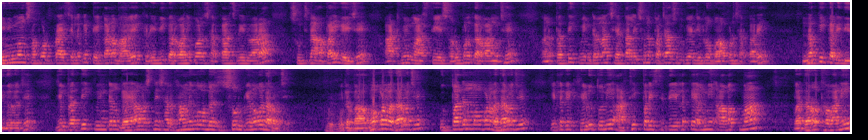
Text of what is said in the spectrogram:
મિનિમમ સપોર્ટ પ્રાઇસ એટલે કે ટેકાના ભાવે ખરીદી કરવાની પણ સરકારશ્રી દ્વારા સૂચના અપાઈ ગઈ છે. આઠમી માર્ચથી એ શરૂ પણ કરવાનું છે. અને પ્રતિ ક્વિન્ટલના છેતાલીસો પચાસ રૂપિયા જેટલો ભાવ પણ સરકારે નક્કી કરી દીધેલો છે જે પ્રતિ ક્વિન્ટલ ગયા વર્ષની સરખામણીમાં બસો રૂપિયાનો વધારો છે. એટલે ભાવમાં પણ વધારો છે ઉત્પાદનમાં પણ વધારો છે એટલે કે ખેડૂતોની આર્થિક પરિસ્થિતિ એટલે કે એમની આવકમાં વધારો થવાની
